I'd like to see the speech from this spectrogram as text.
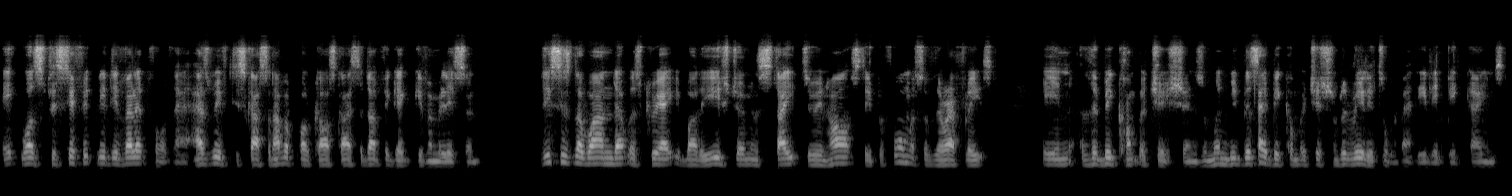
it was specifically developed for that. As we've discussed in other podcasts, guys, so don't forget, give them a listen. This is the one that was created by the East German state to enhance the performance of their athletes in the big competitions. And when we say big competitions, we really talk about the Olympic Games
